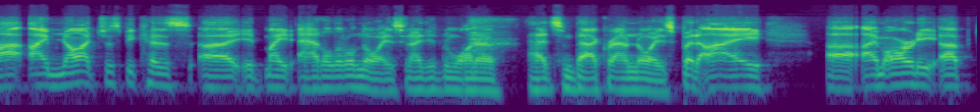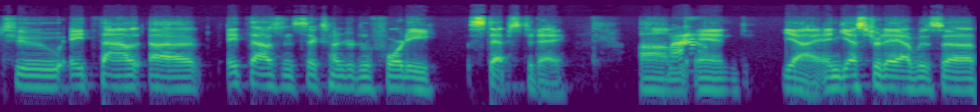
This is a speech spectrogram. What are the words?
I, am not just because uh, it might add a little noise, and I didn't want to add some background noise. But I, uh, I'm already up to 8,640 uh, 8, steps today, um, wow. and yeah, and yesterday I was uh,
